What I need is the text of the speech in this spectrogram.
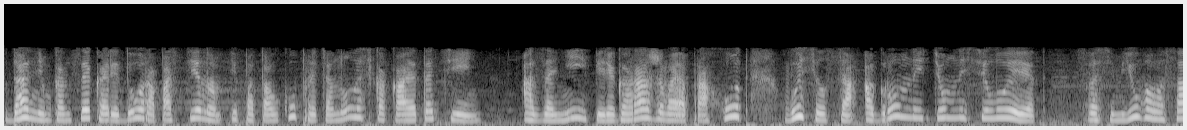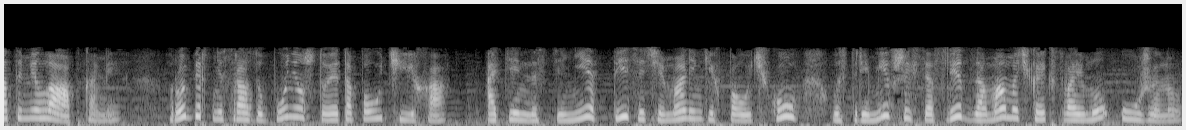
В дальнем конце коридора по стенам и потолку протянулась какая-то тень, а за ней, перегораживая проход, высился огромный темный силуэт с восемью волосатыми лапками. Роберт не сразу понял, что это паучиха, а тень на стене тысячи маленьких паучков, устремившихся вслед за мамочкой к своему ужину.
